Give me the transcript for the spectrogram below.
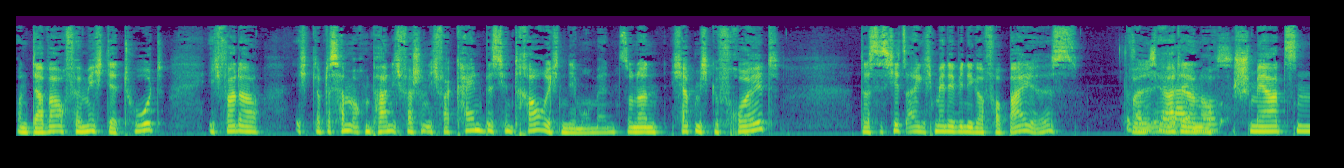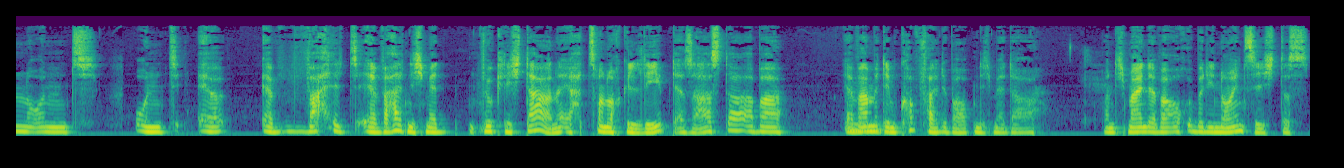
Und da war auch für mich der Tod, ich war da, ich glaube, das haben auch ein paar nicht verstanden, ich war kein bisschen traurig in dem Moment, sondern ich habe mich gefreut, dass es jetzt eigentlich mehr oder weniger vorbei ist, dass weil er, hatte dann muss. auch Schmerzen und und er er war halt er war halt nicht mehr wirklich da. Ne? Er hat zwar noch gelebt, er saß da, aber er mhm. war mit dem Kopf halt überhaupt nicht mehr da. Und ich meine, der war auch über die 90. Das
